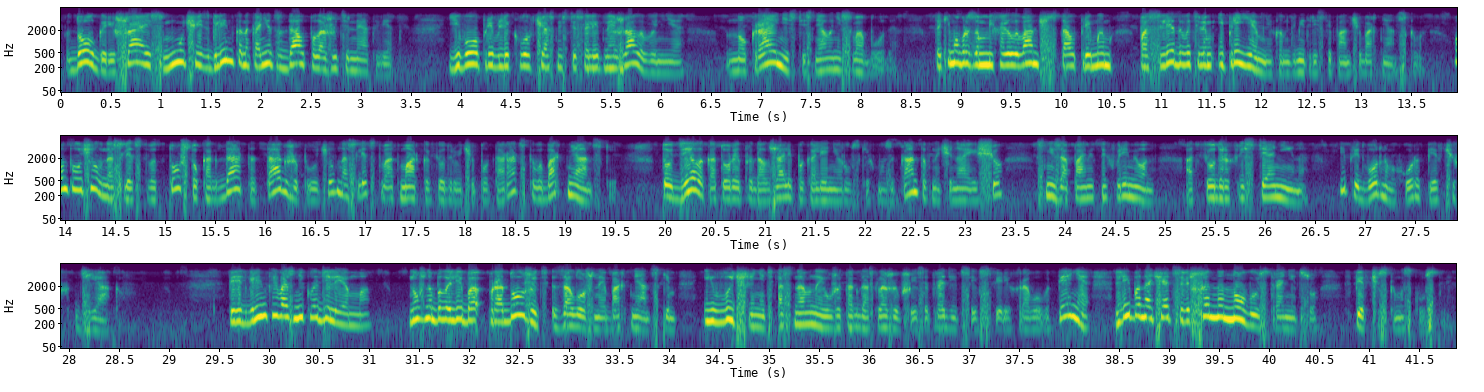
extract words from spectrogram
Долго решаясь, мучаясь, Глинка наконец дал положительный ответ. Его привлекло в частности солидное жалование, но крайне стесняла несвобода. Таким образом, Михаил Иванович стал прямым последователем и преемником Дмитрия Степановича Бортнянского. Он получил в наследство то, что когда-то также получил в наследство от Марка Федоровича Полторацкого Бортнянский, то дело, которое продолжали поколения русских музыкантов, начиная еще с незапамятных времен, от Федора Христианина и придворного хора певчих дьяков. Перед Глинкой возникла дилемма – Нужно было либо продолжить заложенное Бортнянским и вычленить основные уже тогда сложившиеся традиции в сфере хорового пения, либо начать совершенно новую страницу в певческом искусстве.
